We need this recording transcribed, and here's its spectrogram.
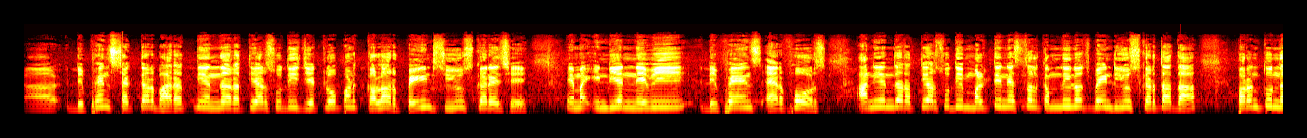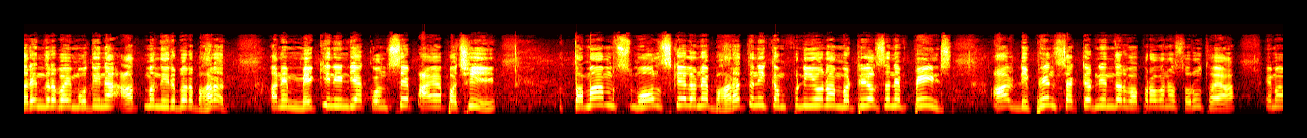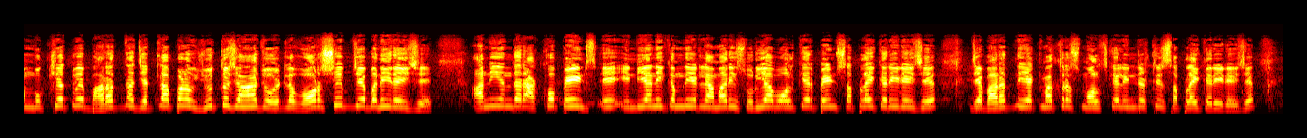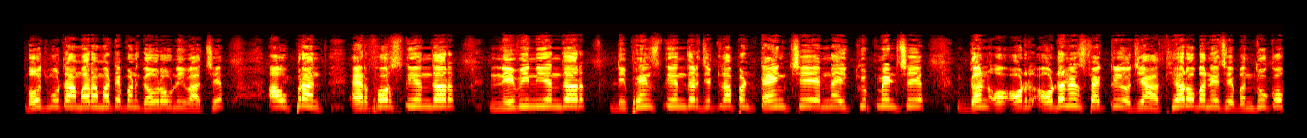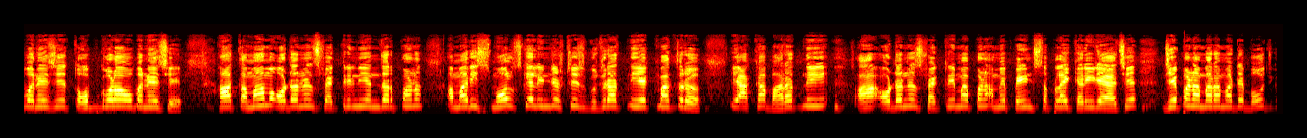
Defence sector ભારતની અંદર અત્યાર સુધી જેટલો પણ કલર પેઇન્ટ્સ યુઝ કરે છે, એમાં ઇન્ડિયન નેવી, ડિફેન્સ એરફોર્સ આની અંદર અત્યાર સુધી મલ્ટીનેશનલ કંપનીનો જ પેઇન્ટ યુઝ કરતા હતા. પરંતુ નરેન્દ્રભાઈ મોદીના આત્મનિર્ભર ભારત અને મેક ઇન ઇન્ડિયા કોન્સેપ્ટ આવ્યા પછી તમામ સ્મોલ સ્કેલ અને ભારતની કંપનીઓના મટીરિયલ્સ અને પેઇન્ટ્સ આ ડિફેન્સ સેક્ટરની અંદર વપરાવાના શરૂ થયા. એમાં મુખ્યત્વે ભારતના જેટલા પણ યુદ્ધ જહાજો એટલે વોરશિપ જે બની રહી છે, આની અંદર આખો પેઇન્ટ્સ એ ઇન્ડિયાની કંપની એટલે અમારી સૂર્યા વોલકેર પેઇન્ટ સપ્લાય કરી રહી છે, જે ભારતની એકમાત્ર સ્મોલ સ્કેલ ઇન્ડસ્ટ્રી સપ્લાય કરી રહી છે. બહુ જ મોટા અમારા માટે પણ ગૌરવની વાત છે. આ ઉપરાંત એરફોર્સની અંદર નેવીની અંદર ડિફેન્સની અંદર જેટલા પણ ટેન્ક છે, એમના ઇક્વિપમેન્ટ છે ગન ઓર્ડનન્સ ફેક્ટરીઓ જ્યાં હથિયારો બને છે, બંદૂકો બને છે, તોપગોળાઓ બને છે, આ તમામ ઓર્ડનન્સ ફેક્ટરીની અંદર પણ અમારી સ્મોલ સ્કેલ ઇન્ડસ્ટ્રીઝ ગુજરાતની એકમાત્ર, એ આખા ભારતની આ ઓર્ડનન્સ ફેક્ટરીમાં પણ અમે પેઇન્ટ સપ્લાય કરી રહ્યા છે, જે પણ અમારા માટે બહુ જ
